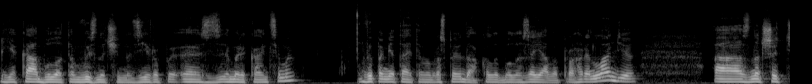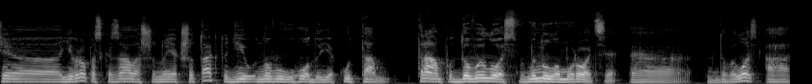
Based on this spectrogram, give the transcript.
яка була там визначена з, європе... е, з американцями. Ви пам'ятаєте, вам розповідав, коли були заяви про Гренландію. А, значить, е, Європа сказала, що ну, якщо так, тоді нову угоду, яку там Трампу довелось в минулому році, е, не довелось, а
